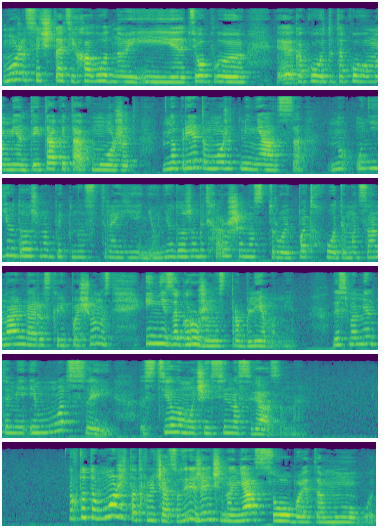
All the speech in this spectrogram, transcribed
может сочетать и холодную, и теплую э, какого-то такого момента, и так, и так может, но при этом может меняться но у нее должно быть настроение, у нее должен быть хороший настрой, подход, эмоциональная раскрепощенность и незагруженность проблемами. То есть моментами эмоций с телом очень сильно связаны. Ну, кто-то может отключаться, вот здесь женщины не особо это могут.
